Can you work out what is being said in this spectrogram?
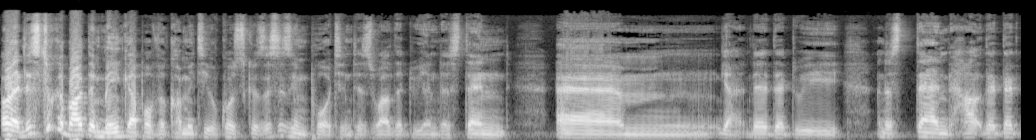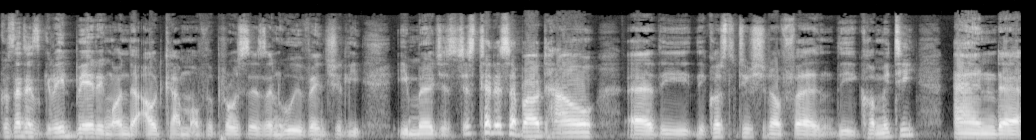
All right, let's talk about the makeup of the committee, of course, because this is important as well that we understand um, yeah, that, that we understand how that because that, that has great bearing on the outcome of the process and who eventually emerges. Just tell us about how uh, the the constitution of uh, the committee and uh,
